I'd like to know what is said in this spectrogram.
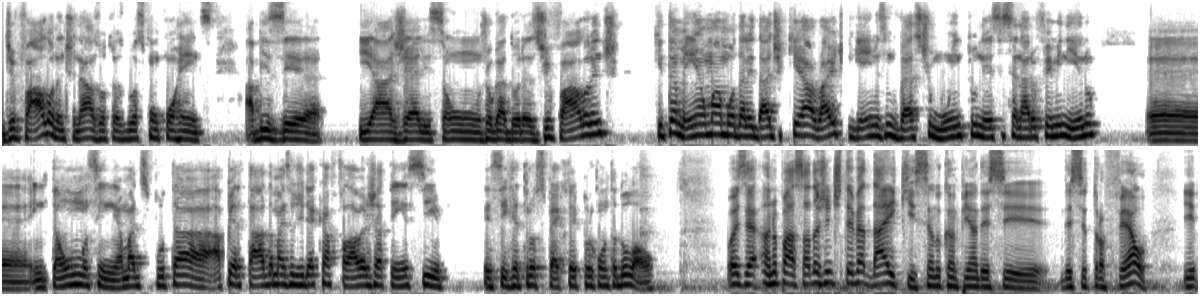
de Valorant, né? As outras duas concorrentes, a Bizerra e a Gelli, são jogadoras de Valorant. que também é uma modalidade que a Riot Games investe muito nesse cenário feminino. É, então, assim, é uma disputa apertada, mas eu diria que a Flower já tem esse, esse retrospecto aí por conta do LoL. Pois é, ano passado a gente teve a Dyke sendo campeã desse, desse troféu. E,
